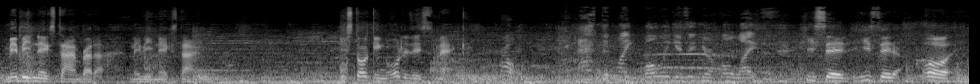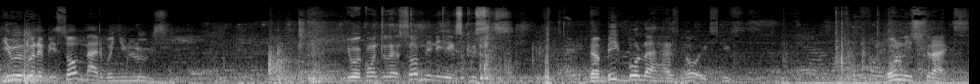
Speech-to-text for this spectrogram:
Maybe next time, brother. Maybe next time. He's talking all of this smack. Bro, you acted like bowling isn't your whole life. He said, he said, oh, you were gonna be so mad when you lose. You are going to have so many excuses. The big bowler has no excuses. Only strikes.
